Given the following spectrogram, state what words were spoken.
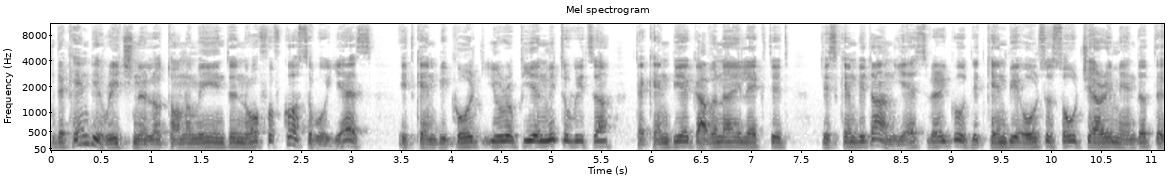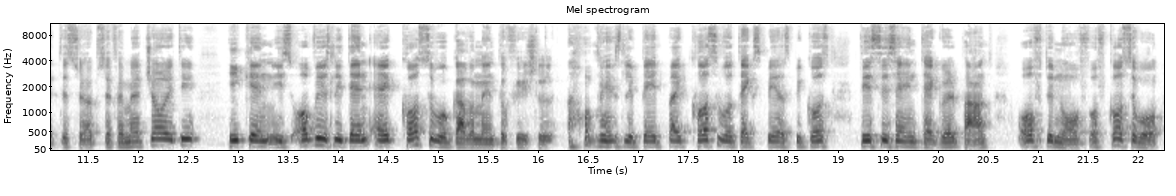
there can be regional autonomy in the north of Kosovo. Yes, it can be called European Mitrovica. There can be a governor elected. This can be done. Yes, very good. It can be also so gerrymandered that the Serbs have a majority. He can is obviously then a Kosovo government official, obviously paid by Kosovo taxpayers because this is an integral part of the north of Kosovo.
